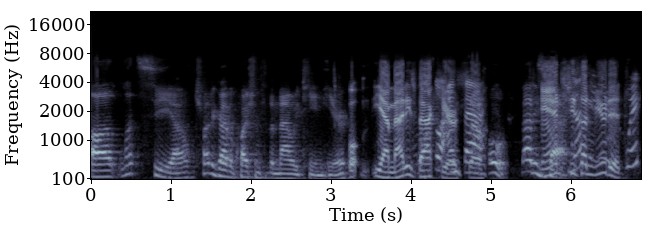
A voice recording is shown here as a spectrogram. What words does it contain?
Uh, let's see. I'll try to grab a question for the Maui team here. Well, yeah, Maddy's back So here. I'm back. So Oh, Maddy's and back. she's Nothing unmuted. Quick,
